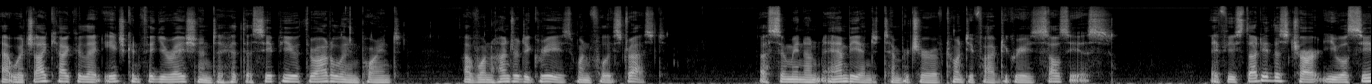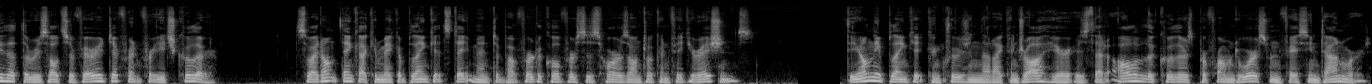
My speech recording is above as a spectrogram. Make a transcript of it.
at which I calculate each configuration to hit the CPU throttling point of 100 degrees when fully stressed, assuming an ambient temperature of 25 degrees Celsius. If you study this chart, you will see that the results are very different for each cooler, so I don't think I can make a blanket statement about vertical versus horizontal configurations. The only blanket conclusion that I can draw here is that all of the coolers performed worse when facing downward.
